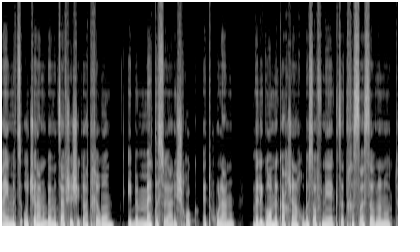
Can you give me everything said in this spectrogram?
ההימצאות שלנו במצב של שגרת חירום, היא באמת עשויה לשחוק את כולנו, ולגרום לכך שאנחנו בסוף נהיה קצת חסרי סבלנות,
